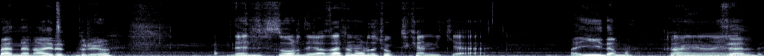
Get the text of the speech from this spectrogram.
benden ayrı duruyor. deadlift zordu ya. Zaten orada çok tükendik ya. Ha, iyiydi ama. Aynen, aynen. Güzeldi.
